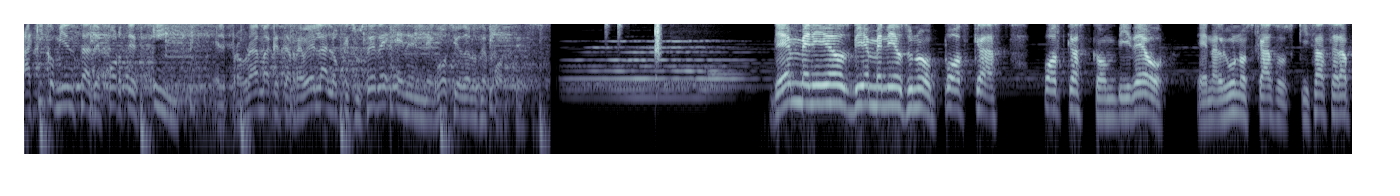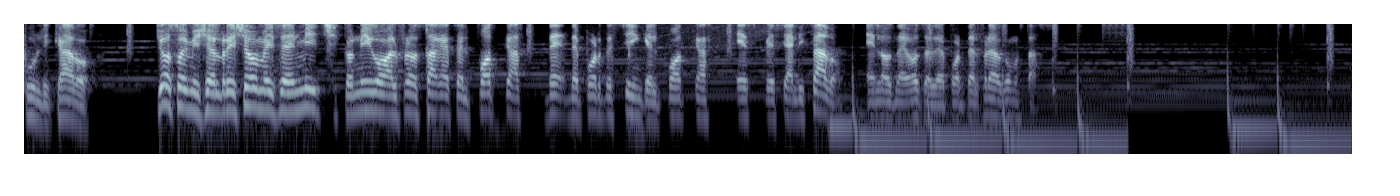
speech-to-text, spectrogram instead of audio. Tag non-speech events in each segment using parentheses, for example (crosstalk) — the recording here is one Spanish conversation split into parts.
Aquí comienza Deportes Inc., el programa que te revela lo que sucede en el negocio de los deportes. Bienvenidos, bienvenidos a un nuevo podcast, podcast con video. En algunos casos, quizás será publicado. Yo soy Michelle Richo, me dicen Mitch, conmigo Alfredo Saga es el podcast de Deportes Inc., el podcast especializado en los negocios del deporte. Alfredo, ¿cómo estás?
